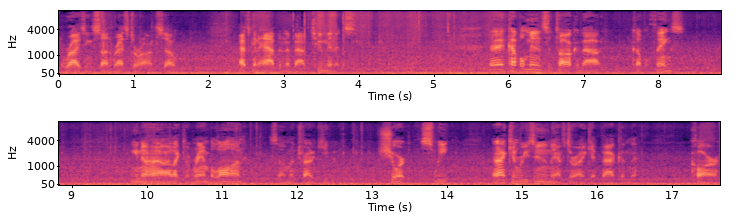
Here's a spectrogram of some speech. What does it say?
the Rising Sun restaurant. So that's going to happen in about two minutes. A couple minutes to talk about a couple things. You know how I like to ramble on, so I'm going to try to keep it short, sweet, and I can resume after I get back in the car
